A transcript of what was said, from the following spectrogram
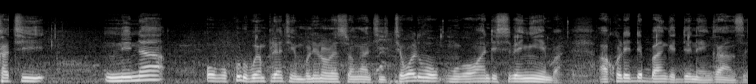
kati nina obukulu bwempulira nti mbulina olwensonga nti tewaliwo mu bawandiisi b'ennyimba akoledde ebbanga eddene nga nze.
